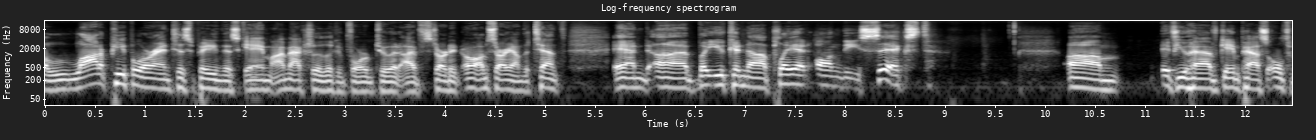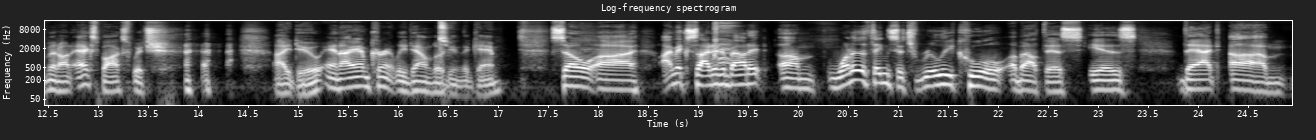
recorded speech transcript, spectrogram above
a lot of people are anticipating this game. I'm actually looking forward to it. I've started. Oh, I'm sorry, on the 10th, and uh, but you can uh, play it on the 6th. Um, if you have Game Pass Ultimate on Xbox, which I do, and I am currently downloading the game. So uh, I'm excited about it. Um, one of the things that's really cool about this is that um,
